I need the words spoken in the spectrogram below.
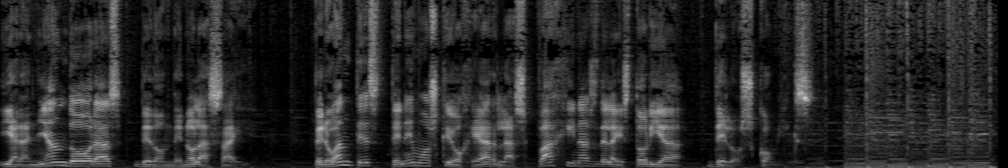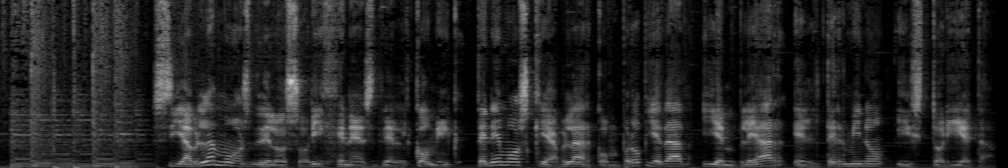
y arañando horas de donde no las hay. Pero antes tenemos que hojear las páginas de la historia de los cómics. Si hablamos de los orígenes del cómic, tenemos que hablar con propiedad y emplear el término historieta.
